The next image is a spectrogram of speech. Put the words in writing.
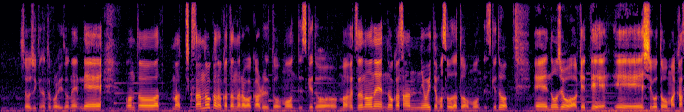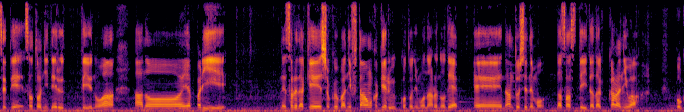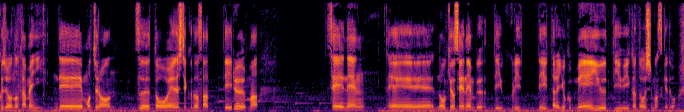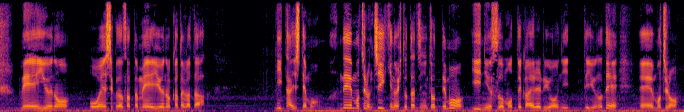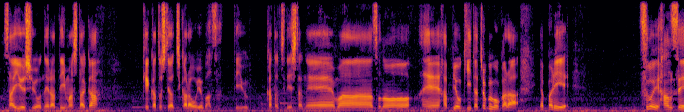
正直なところ言うとね。で、本当は、まあ、畜産農家の方ならわかると思うんですけど、まあ、普通のね、農家さんにおいてもそうだとは思うんですけど、えー、農場を開けて、えー、仕事を任せて外に出るっていうのは、あのー、やっぱり、ね、それだけ職場に負担をかけることにもなるので、えー、何としてでも出させていただくからには、牧場のために。で、もちろん、ずっと応援してくださっている、まあ、青年、えー、農協青年部っていうくくりで言ったらよく盟友っていう言い方をしますけど、盟友の、応援してくださった盟友の方々に対しても、で、もちろん地域の人たちにとってもいいニュースを持って帰れるようにっていうので、えー、もちろん最優秀を狙っていましたが、結果としては力及ばずっていう形でしたね。まあ、その、えー、発表を聞いた直後から、やっぱり、すごい反省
